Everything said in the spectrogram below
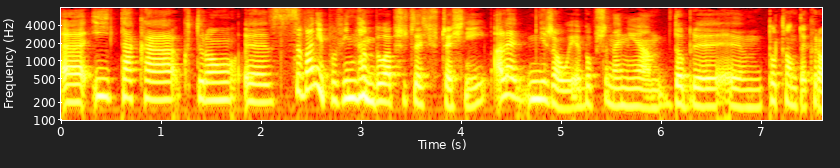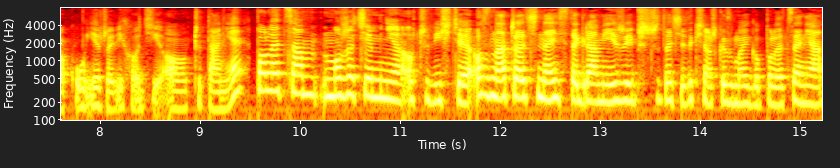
e, i taka, którą zdecydowanie powinnam była przeczytać wcześniej, ale nie żałuję, bo przynajmniej miałam dobry początek roku, jeżeli chodzi o czytanie. Polecam, możecie mnie oczywiście oznaczać na Instagramie, jeżeli przeczytacie tę książkę z mojego polecenia.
